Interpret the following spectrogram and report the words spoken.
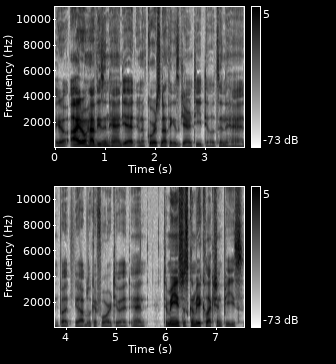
you know, I don't have these in hand yet, and of course, nothing is guaranteed till it's in hand. But yeah, I'm looking forward to it, and to me, it's just gonna be a collection piece.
